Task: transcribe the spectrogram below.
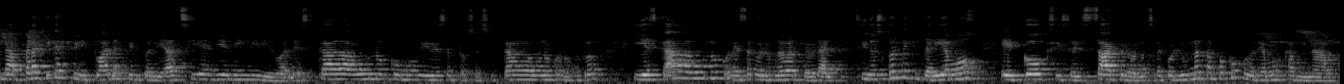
la, práctica espiritual, la espiritualidad sí es bien individual, es cada uno cómo vive ese proceso, cada uno con nosotros y es cada uno con esa columna vertebral. Si nosotros le quitaríamos el coxis, el sacro nuestra columna, tampoco podríamos caminar,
